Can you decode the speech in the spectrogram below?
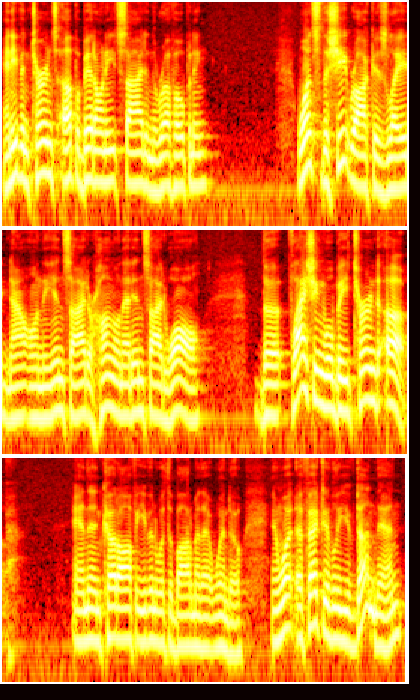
and even turns up a bit on each side in the rough opening. Once the sheetrock is laid now on the inside or hung on that inside wall, the flashing will be turned up and then cut off even with the bottom of that window. And what effectively you've done then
